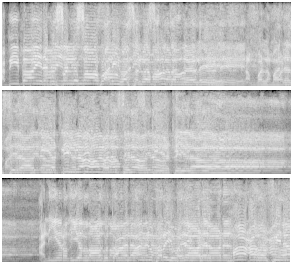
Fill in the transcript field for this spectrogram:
ഹബീബായ നബി സല്ലല്ലാഹു അലൈഹി വസല്ലമ തങ്ങളെ നമ്മൾ മനസ്സിലാക്കിയിട്ടില്ല മനസ്സിലാക്കിയിട്ടില്ല. അലി റളിയല്ലാഹു തആല അൻഹു പറയുകയാണ് മാ അറഫിനാ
